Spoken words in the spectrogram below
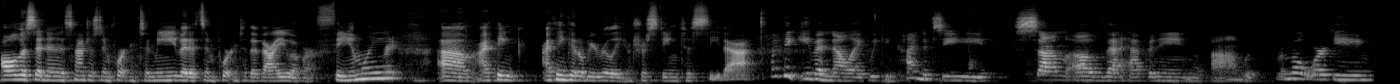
all of a sudden it's not just important to me, but it's important to the value of our family. Right. Um, I think I think it'll be really interesting to see that. I think even now, like we can kind of see some of that happening um, with remote working,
